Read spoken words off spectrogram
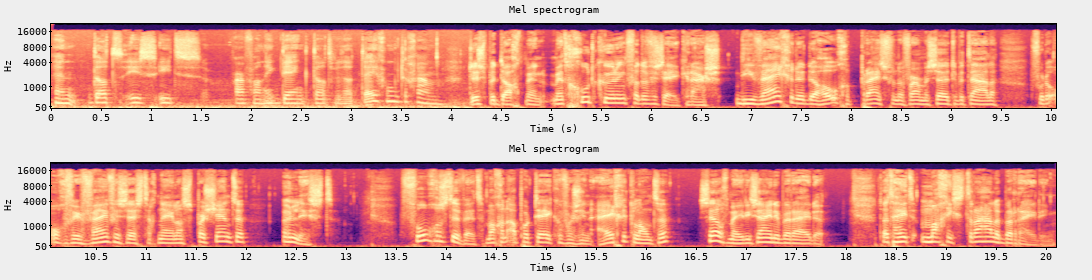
En dat is iets waarvan ik denk dat we dat tegen moeten gaan. Dus bedacht men met goedkeuring van de verzekeraars. Die weigerden de hoge prijs van de farmaceut te betalen... voor de ongeveer 65 Nederlandse patiënten een list. Volgens de wet mag een apotheker voor zijn eigen klanten... zelf medicijnen bereiden. Dat heet magistrale bereiding.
